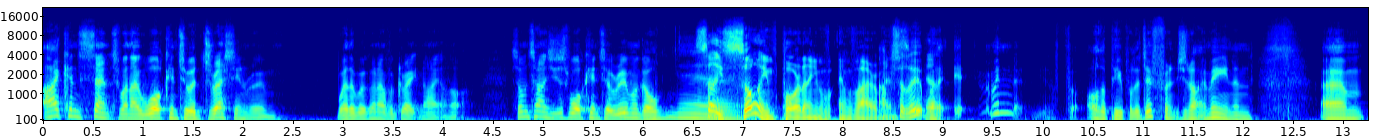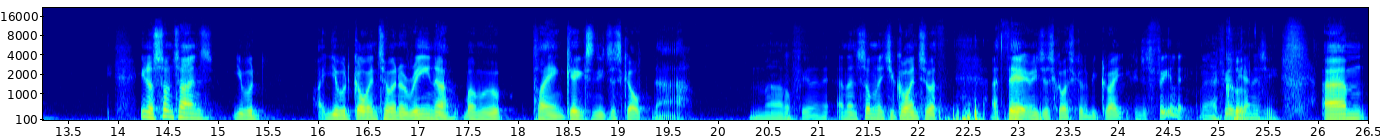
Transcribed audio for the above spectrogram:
I can sense when I walk into a dressing room whether we're going to have a great night or not. Sometimes you just walk into a room and go, yeah. So it's so important environment. Absolutely. Yeah. It, I mean, for other people are different. You know what I mean? And um, you know, sometimes you would you would go into an arena when we were playing gigs, and you just go, nah. No, I'm not feeling it. And then that you go into a, a theatre and you just go, it's going to be great. You can just feel it. You Yeah, feel cool. the energy. Um,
